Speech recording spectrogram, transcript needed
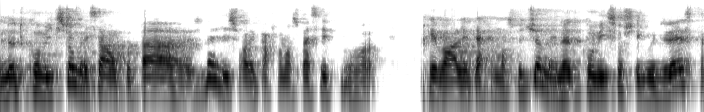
notre conviction, mais ça, on peut pas se baser sur les performances passées pour prévoir les performances futures, mais notre conviction chez Goodvest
